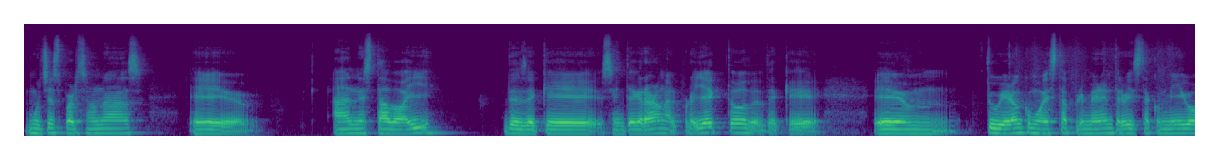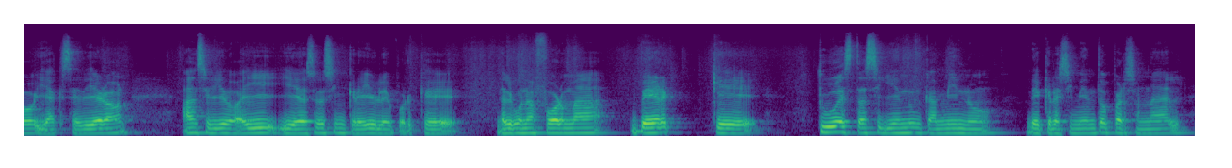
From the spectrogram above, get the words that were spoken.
Muchas personas eh, han estado ahí desde que se integraron al proyecto, desde que em, tuvieron como esta primera entrevista conmigo y accedieron, han seguido ahí y eso es increíble porque de alguna forma ver que tú estás siguiendo un camino de crecimiento personal,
